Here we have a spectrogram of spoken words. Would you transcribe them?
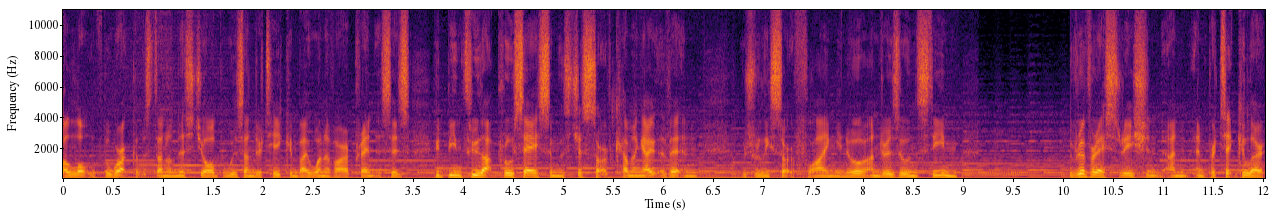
A lot of the work that was done on this job was undertaken by one of our apprentices who'd been through that process and was just sort of coming out of it and was really sort of flying, you know, under his own steam. The river restoration and in particular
